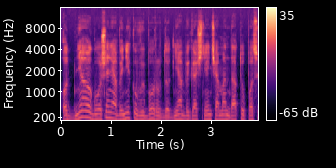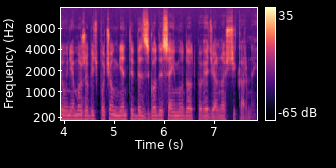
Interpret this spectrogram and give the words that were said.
Od dnia ogłoszenia wyniku wyborów do dnia wygaśnięcia mandatu poseł nie może być pociągnięty bez zgody Sejmu do odpowiedzialności karnej.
